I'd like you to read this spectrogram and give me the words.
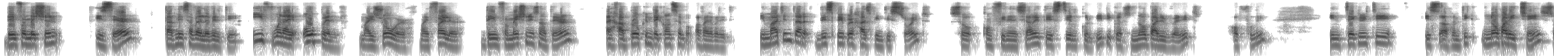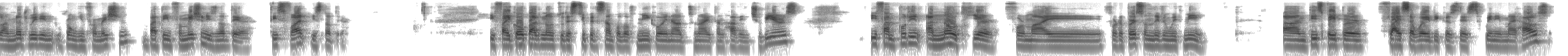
The information is there, that means availability. If when I open my drawer, my filer, the information is not there, I have broken the concept of availability. Imagine that this paper has been destroyed. So confidentiality still could be because nobody read it, hopefully. Integrity is authentic. Nobody changed. So I'm not reading wrong information, but the information is not there. This file is not there. If I go back now to the stupid example of me going out tonight and having two beers, if I'm putting a note here for my for the person living with me, and this paper flies away because there's wind in my house,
